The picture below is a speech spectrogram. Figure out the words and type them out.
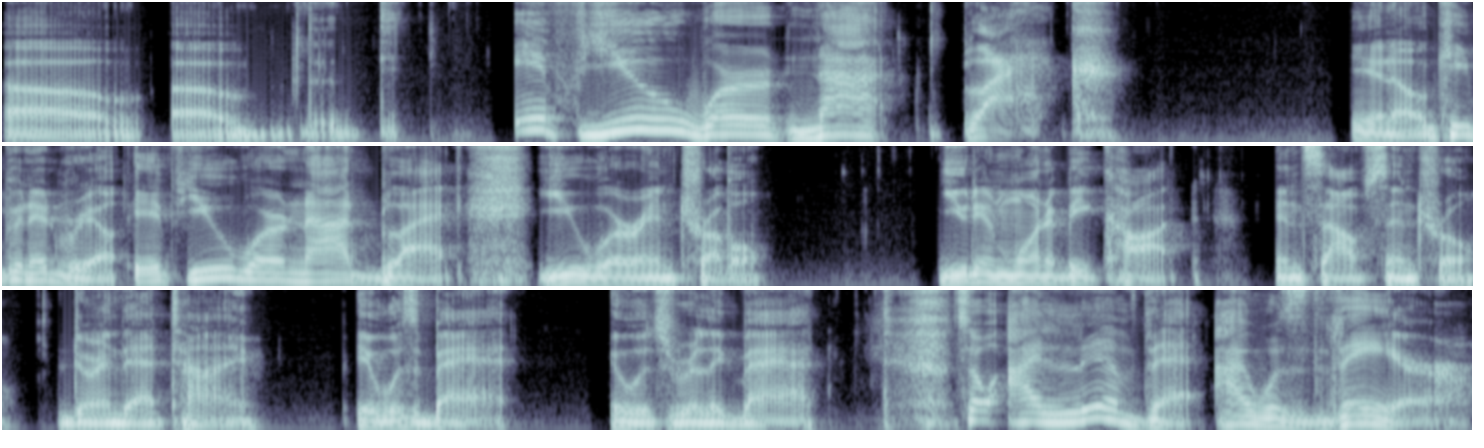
uh, uh, if you were not black, you know, keeping it real, if you were not black, you were in trouble. You didn't want to be caught in South Central during that time. It was bad. It was really bad. So I lived that. I was there.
